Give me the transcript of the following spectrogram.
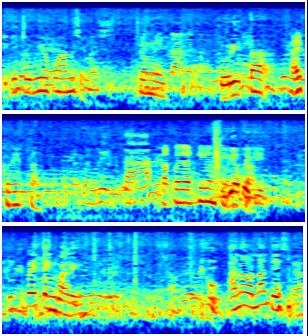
Iki cumi apa anu sih mas? Cumi. Gurita. Kayak gurita. Gurita. Takoyaki kan gurita. Iki apa iki? Iki peteng paling. Iku. Ano, nan desu ka?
